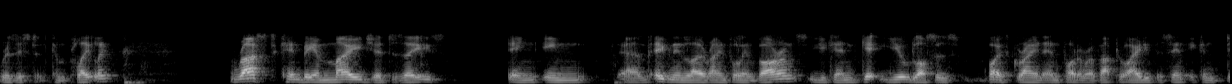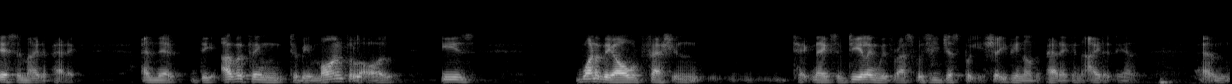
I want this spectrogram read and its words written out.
resistant completely. Rust can be a major disease in, in um, even in low rainfall environments, you can get yield losses, both grain and fodder, of up to 80%. It can decimate a paddock. And the, the other thing to be mindful of is one of the old fashioned techniques of dealing with rust was you just put your sheep in on the paddock and ate it down. Um,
